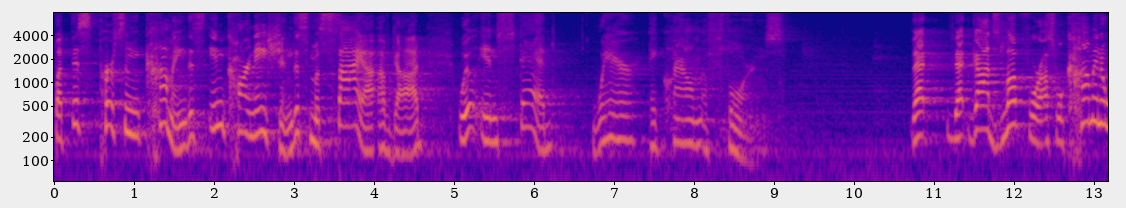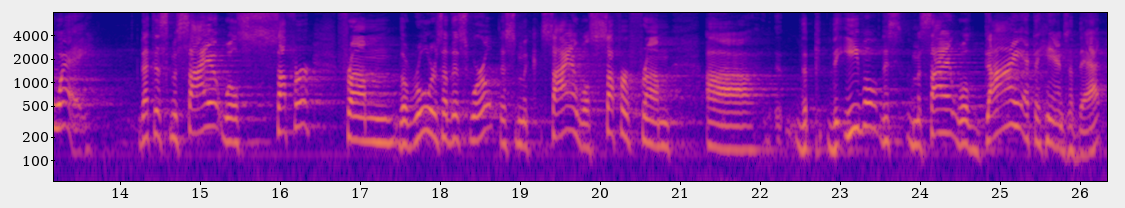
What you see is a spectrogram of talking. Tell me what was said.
But this person coming, this incarnation, this Messiah of God, will instead wear a crown of thorns. That, that God's love for us will come in a way that this Messiah will suffer from the rulers of this world. This Messiah will suffer from uh, the, the evil. This Messiah will die at the hands of that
